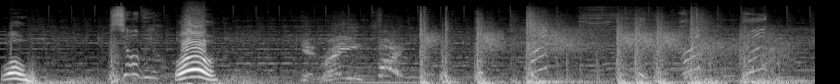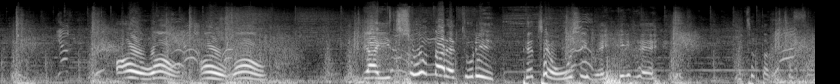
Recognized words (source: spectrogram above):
와우. 와우. 어우, 와우, 어우, 와우. 야, 이 추운 날에 둘이 대체 옷이 왜 이래? 미쳤다, 미쳤어.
